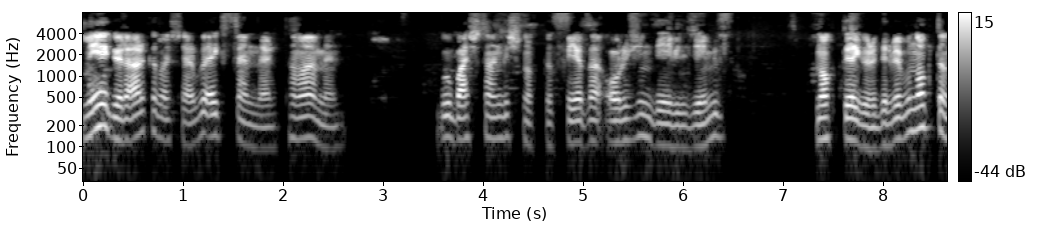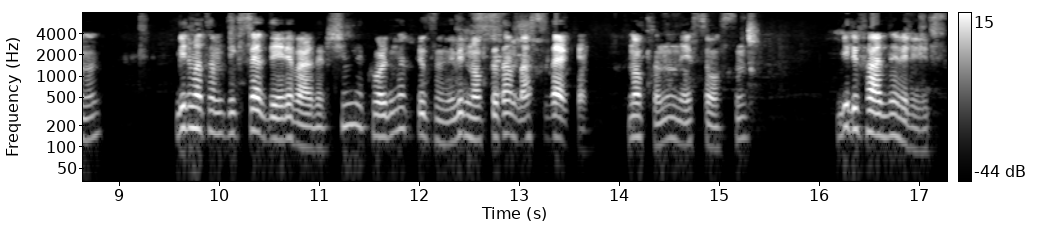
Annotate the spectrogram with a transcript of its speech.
Neye göre arkadaşlar bu eksenler tamamen bu başlangıç noktası ya da orijin diyebileceğimiz noktaya göredir ve bu noktanın bir matematiksel değeri vardır. Şimdi koordinat düzleminde bir noktadan bahsederken noktanın neyse olsun bir ifade veririz.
